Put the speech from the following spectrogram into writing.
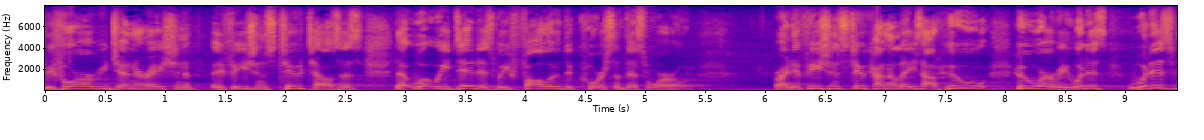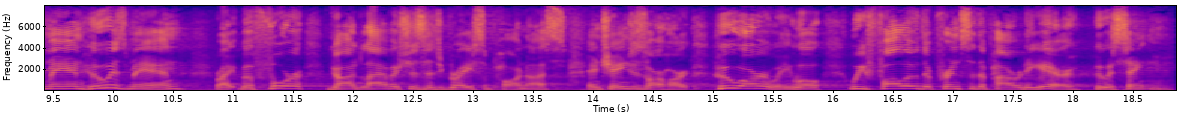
Before our regeneration, Ephesians 2 tells us that what we did is we followed the course of this world. Right? Ephesians 2 kind of lays out who who were we? What is what is man? Who is man? Right? Before God lavishes his grace upon us and changes our heart, who are we? Well, we follow the prince of the power of the air, who is Satan.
